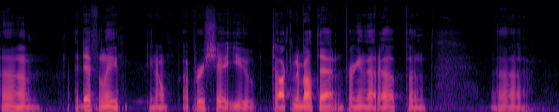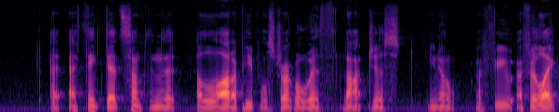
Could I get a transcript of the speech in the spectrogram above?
um, I definitely you know appreciate you talking about that and bringing that up. And uh, I, I think that's something that a lot of people struggle with, not just you know a few. I feel like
